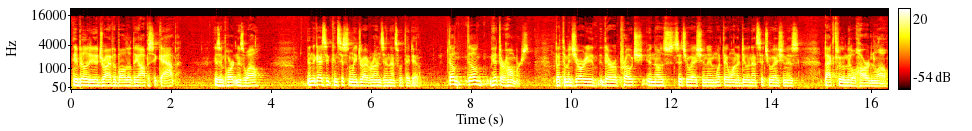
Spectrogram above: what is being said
The ability to drive the ball to the opposite gap is important as well. And the guys that consistently drive runs in, that's what they do. They'll, they'll hit their homers. But the majority of their approach in those situations and what they want to do in that situation is back through the middle hard and low.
